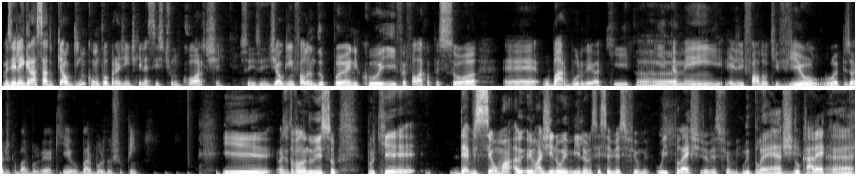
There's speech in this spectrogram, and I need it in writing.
Mas ele é engraçado, porque alguém contou pra gente que ele assistiu um corte Sim, sim. de alguém falando do pânico e foi falar com a pessoa. É, o Barbur veio aqui Aham. e também ele falou que viu o episódio que o Barbur veio aqui, o Barbur do Chupim. E. Mas eu tô falando isso porque deve ser uma. Eu imagino o Emílio, eu não sei se você viu esse filme. O Whiplash, já viu esse filme? Whiplash. Do careca. É,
